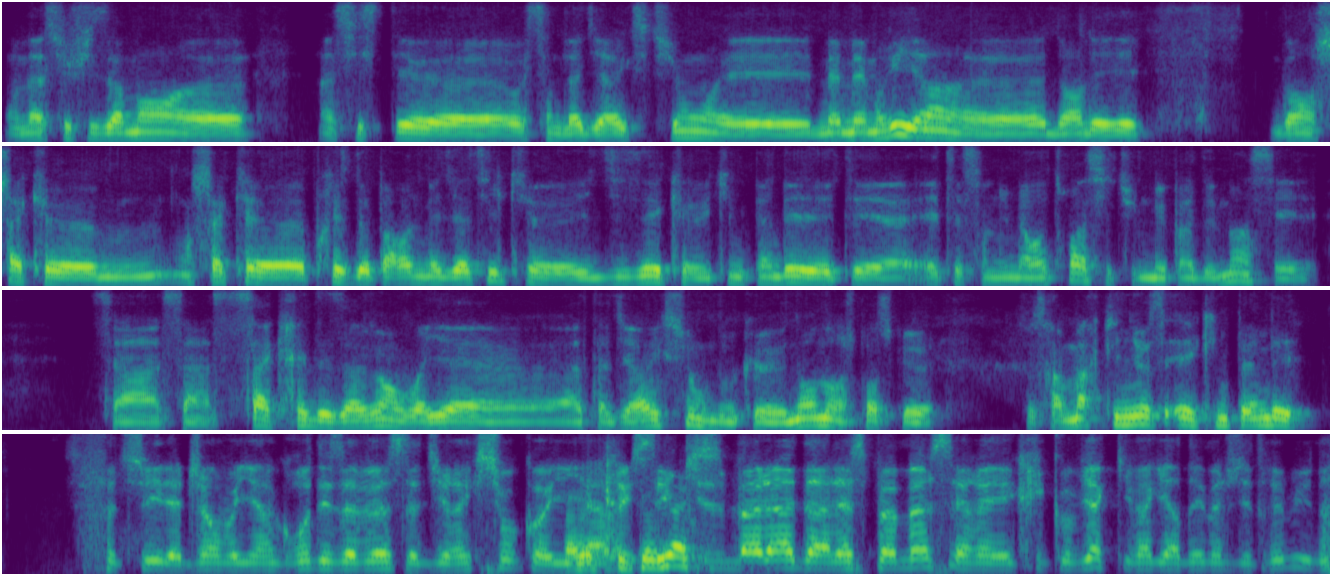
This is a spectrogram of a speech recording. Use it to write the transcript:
On a suffisamment insisté au sein de la direction et même Emery, hein, dans les, dans chaque, euh, chaque euh, prise de parole médiatique, euh, il disait que Kimpembe était, était son numéro 3. Si tu ne le mets pas demain, c'est, un, sacré désaveu envoyé à, à ta direction. Donc, euh, non, non, je pense que ce sera Marquinhos et Kimpembe. Tu sais, il a déjà envoyé un gros désaveu à sa direction quand il y Avec a Krikoviak. qui se balade à Las Palmas et Krikoviak qui va garder le match des tribunes.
